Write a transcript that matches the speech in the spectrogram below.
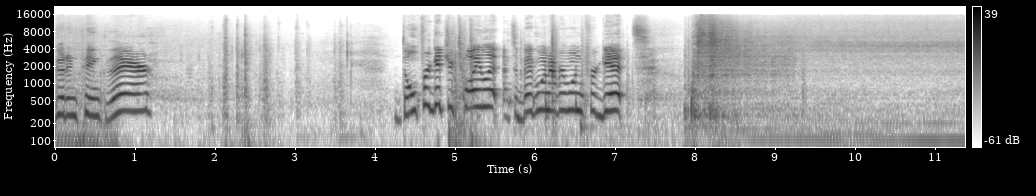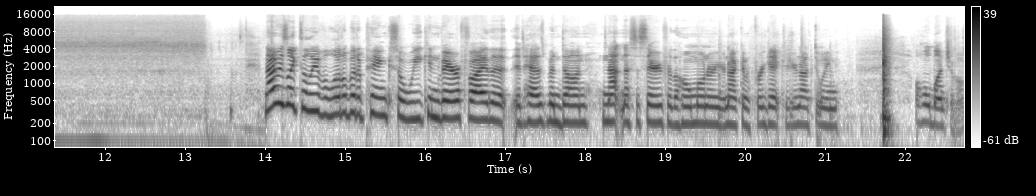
Good and pink there. Don't forget your toilet. That's a big one everyone forgets. Now I always like to leave a little bit of pink so we can verify that it has been done. Not necessary for the homeowner. You're not going to forget because you're not doing a whole bunch of them.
